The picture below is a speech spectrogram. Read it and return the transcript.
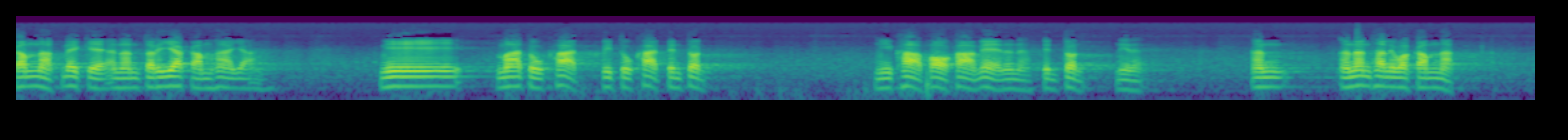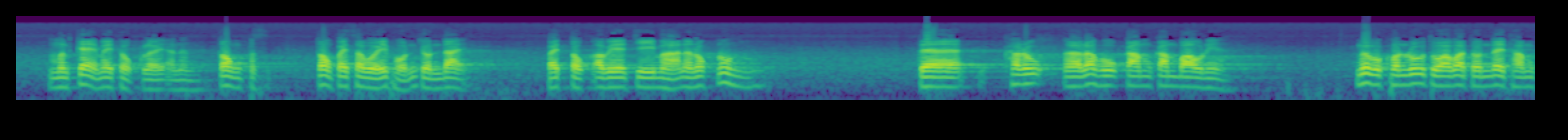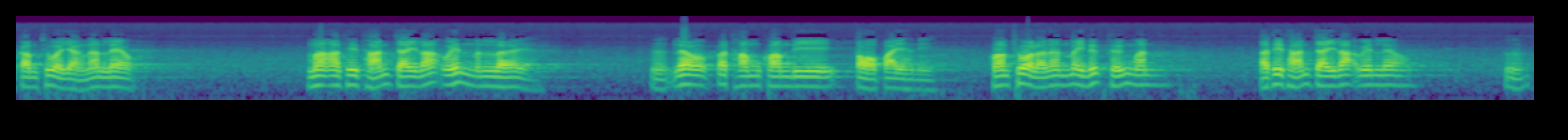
กรรมหนักได้แก่อนันตริยกรรมห้าอย่าง มี มาตุคาตปิตุคาตเป็นต้น มีฆ่าพ่อฆ่าแม่นั่นนะเป็นต้นนี่แหละ อันอันนั้นทานเรียกว่ากรรมหนัก มันแก้ไม่ตกเลย อันนั้น ต้องต้องไปเสวยผลจนได้ ไปตกอเวจีมหานรกนุ่น แต่คารุระหุกรรมกรรมเบาเนี่ย เมื่อบุคคลรู้ตัวว่าตนได้ทำกรรมชั่วอย่างนั้นแล้ว มาอธิษฐานใจละเว้นมันเลยแล้วก็ทำความดีต่อไปนี่ ความชั่วเหล่านั้นไม่นึกถึงมัน อธิษฐานใจละเว้นแล้ว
